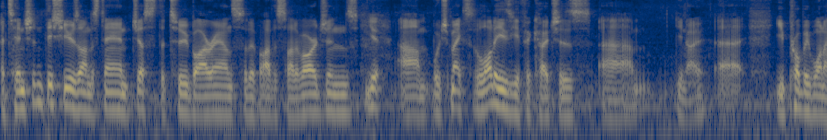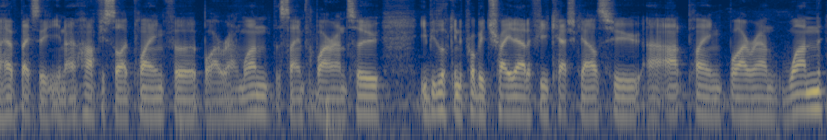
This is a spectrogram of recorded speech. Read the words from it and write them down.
attention. This year, as I understand, just the two buy rounds, sort of either side of Origins, yep. um, which makes it a lot easier for coaches. Um, you know, uh, you probably want to have basically, you know, half your side playing for buy round one, the same for buy round two. You'd be looking to probably trade out a few cash cows who uh, aren't playing buy round one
